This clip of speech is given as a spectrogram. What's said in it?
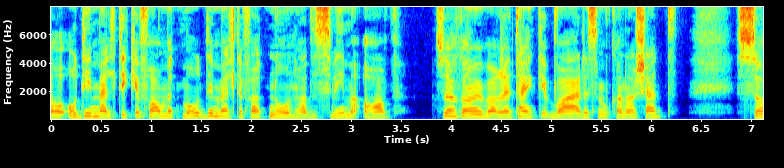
og, de meldte ikke fra om et mord, de meldte fra at noen hadde svima av. Så da kan vi bare tenke, hva er det som kan ha skjedd? Så,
